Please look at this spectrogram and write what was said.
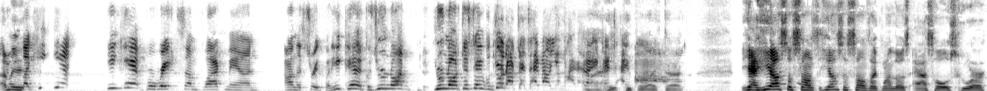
I mean, like he can't he can't berate some black man on the street, but he can because you're not you're not disabled. You're not disabled. You're I hate disabled. people like that. Yeah, he also sounds he also sounds like one of those assholes who are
